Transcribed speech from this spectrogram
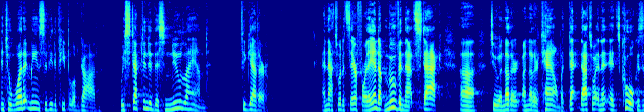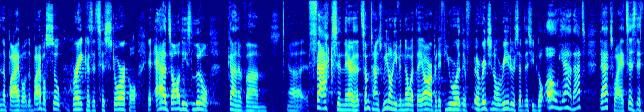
into what it means to be the people of God. We stepped into this new land together. And that's what it's there for. They end up moving that stack uh, to another, another town. But that, that's what, and it, it's cool because in the Bible, the Bible's so great because it's historical. It adds all these little kind of um, uh, facts in there that sometimes we don't even know what they are. But if you were the original readers of this, you'd go, oh, yeah, that's, that's why. It says that,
